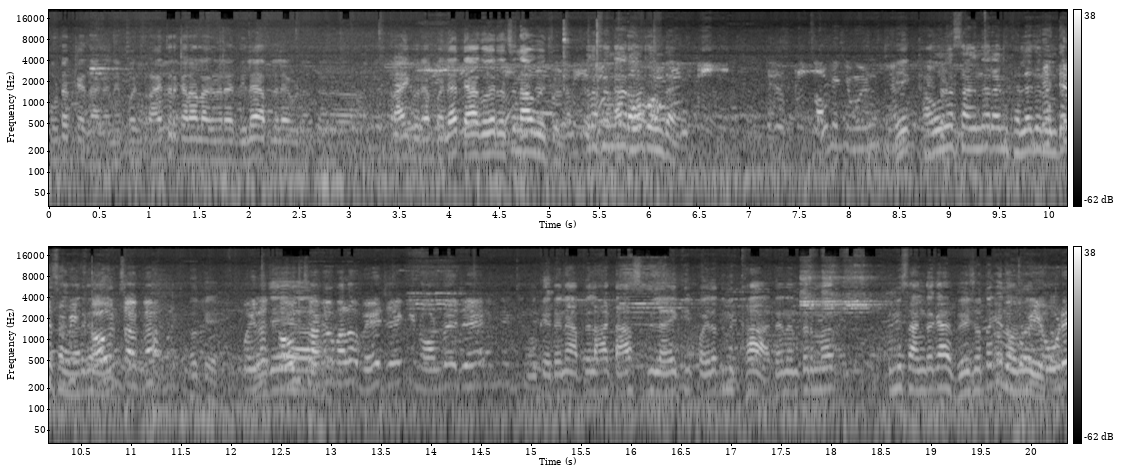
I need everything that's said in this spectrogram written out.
पोटात काही जागा नाही. पण ट्राय तर करावं लागणार आहे. दिलं आहे आपल्याला एवढं. तर ट्राय करूया. पहिल्या त्या अगोदर त्याचं नाव घेतो तुला सांगणार कोणता आहे? हे खाऊनच सांगणार आम्ही खाल्ल्याच्या नंतर सांगणार. खाऊन का सांगा. ओके. पहिलं म्हणजे, खाऊन अ, सांगा मला व्हेज आहे की नॉन व्हेज आहे? ओके त्याने आपल्याला हा टास्क दिला आहे की पहिला तुम्ही खा. त्यानंतर मग तुम्ही सांगा काय व्हेज होतं की नॉन तुम्ही व्हेज एवढे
